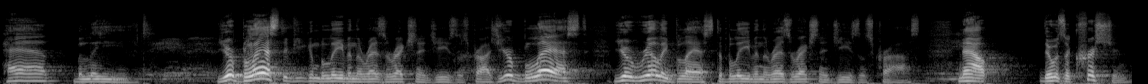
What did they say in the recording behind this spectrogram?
have believed. Amen. You're blessed if you can believe in the resurrection of Jesus Christ. You're blessed, you're really blessed to believe in the resurrection of Jesus Christ. Amen. Now, there was a Christian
